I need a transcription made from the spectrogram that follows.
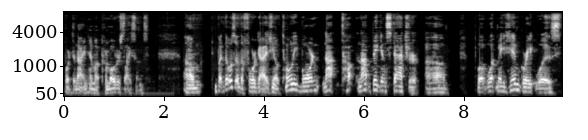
for denying him a promoter's license. Um, but those are the four guys. You know, Tony Borne, not t- not big in stature, uh, but what made him great was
